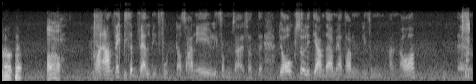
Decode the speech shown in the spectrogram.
Okej. Ja, ja. Han, han växer väldigt fort alltså. Han är ju liksom så här så att eh, du har också lite grann där med att han liksom, han, ja. Eh,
